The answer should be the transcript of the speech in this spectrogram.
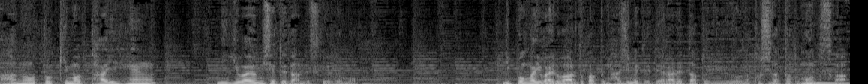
あの時も大変にぎわいを見せてたんですけれども日本がいわゆるワールドカップに初めて出られたというような年だったと思うんですが、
